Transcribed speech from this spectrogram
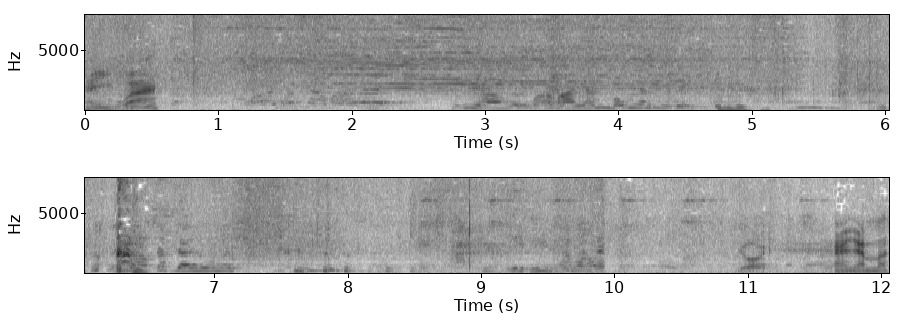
Hay quá. Rồi mở ba nhánh, bốn nhánh gì đi. Cắt dây luôn đi. rồi hai nhánh rồi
